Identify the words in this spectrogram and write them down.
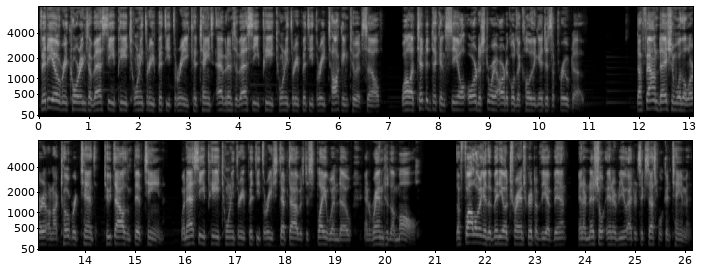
Video recordings of SCP-2353 contains evidence of SCP-2353 talking to itself while attempting to conceal or destroy articles of clothing it disapproved of. The Foundation was alerted on October 10, 2015, when SCP-2353 stepped out of its display window and ran into the mall. The following is the video transcript of the event and initial interview after successful containment.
